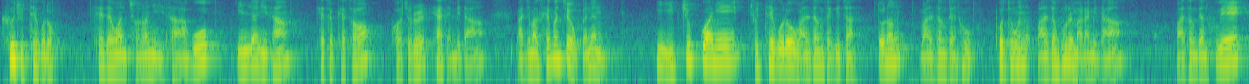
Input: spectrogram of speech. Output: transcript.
그 주택으로 세대원 전원이 이사하고 1년 이상 계속해서 거주를 해야 됩니다. 마지막 세 번째 요건은 이 입주권이 주택으로 완성되기 전 또는 완성된 후 보통은 완성 후를 말합니다. 완성된 후에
